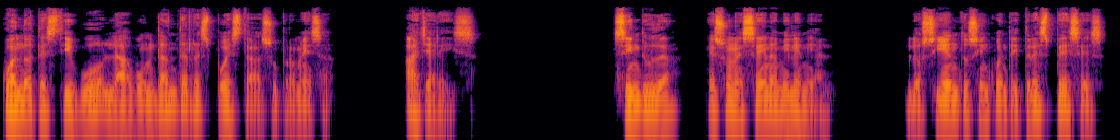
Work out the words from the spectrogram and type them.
cuando atestiguó la abundante respuesta a su promesa. Hallaréis. Sin duda, es una escena milenial. Los 153 peces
